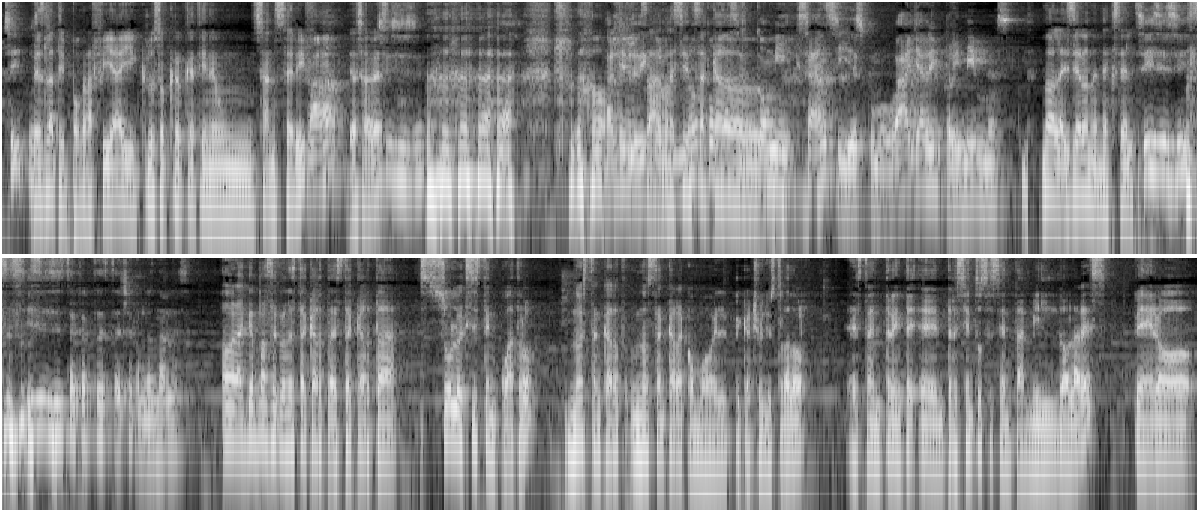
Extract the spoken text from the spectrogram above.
Sí. Ves la tipografía incluso creo que tiene un sans serif, Ajá. ya sabes. Sí, sí, sí. No, Alguien le o dijo, sea, recién no sacado. el Comic Sans y es como, ah, ya la imprimimos. No, la hicieron en Excel. Sí, sí, sí. Sí, sí, sí, esta carta está hecha con las nalgas. Ahora, ¿qué pasa con esta carta? Esta carta solo existe en cuatro. No es tan cara, no es tan cara como el Pikachu Ilustrador. Está en, 30 en 360 mil dólares. Pero,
